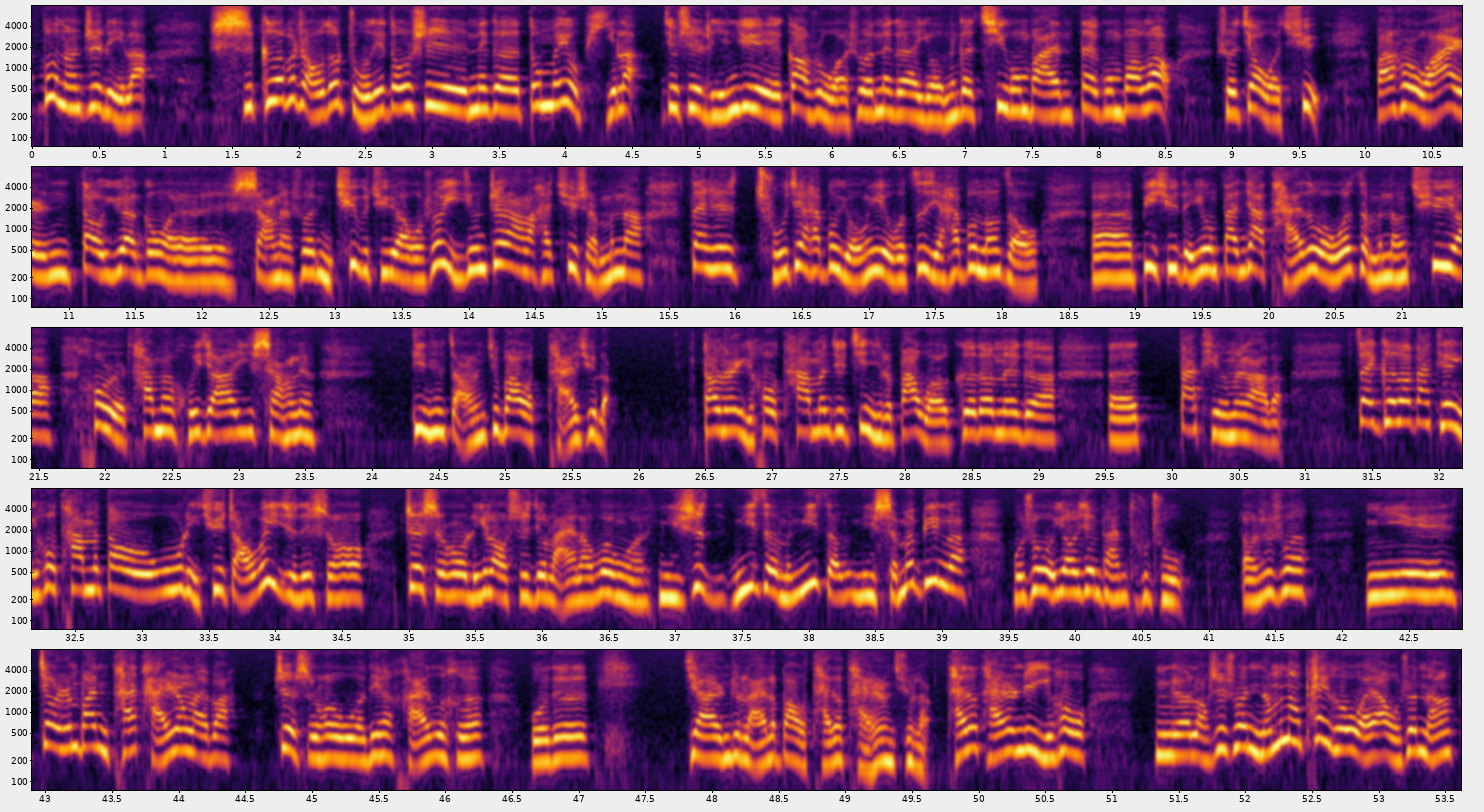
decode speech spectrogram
不能自理了，是胳膊肘都拄的都是那个都没有皮了。就是邻居告诉我说，那个有那个气功班代工报告，说叫我去。完后我爱人到医院跟我商量说，你去不去啊？我说已经这样了，还去什么呢？但是出去还不容易，我自己还不能走，呃，必须得用担架抬着我，我怎么能去啊？后边他们回家一商量，第二天早上就把我抬去了。到那儿以后，他们就进去了，把我搁到那个呃大厅那嘎达。再搁到大厅以后，他们到屋里去找位置的时候，这时候李老师就来了，问我你是你怎么你怎么你什么病啊？我说我腰间盘突出。老师说你叫人把你抬台上来吧。这时候我的孩子和我的家人就来了，把我抬到台上去了。抬到台上去以后，那个老师说你能不能配合我呀？我说能。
